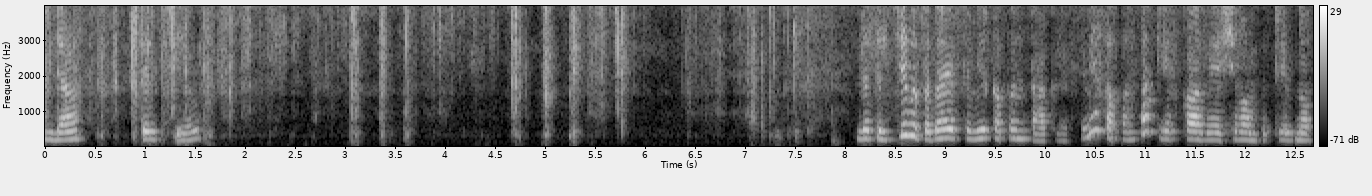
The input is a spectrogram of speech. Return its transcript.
для тельців. Для тельців випадає семірка пентаклів. Семірка пентаклів вказує, що вам потрібно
